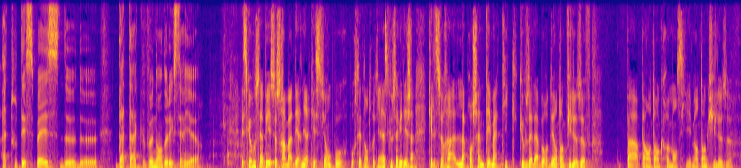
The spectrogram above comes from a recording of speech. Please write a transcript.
à toute espèce d'attaque venant de l'extérieur. Est-ce que vous savez, ce sera ma dernière question pour, pour cet entretien, est-ce que vous savez déjà quelle sera la prochaine thématique que vous allez aborder en tant que philosophe? Pas, en tant que romancier, mais en tant que philosophe.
